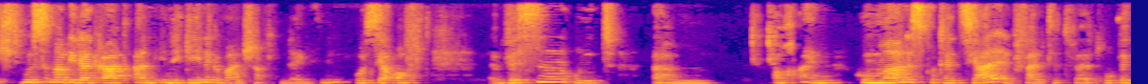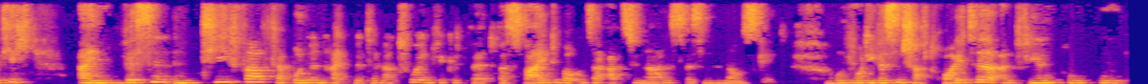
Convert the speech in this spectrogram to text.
Ich muss immer wieder gerade an indigene Gemeinschaften denken, wo es ja oft Wissen und ähm, auch ein humanes Potenzial entfaltet wird, wo wirklich ein Wissen in tiefer Verbundenheit mit der Natur entwickelt wird, was weit über unser rationales Wissen hinausgeht. Und wo die Wissenschaft heute an vielen Punkten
